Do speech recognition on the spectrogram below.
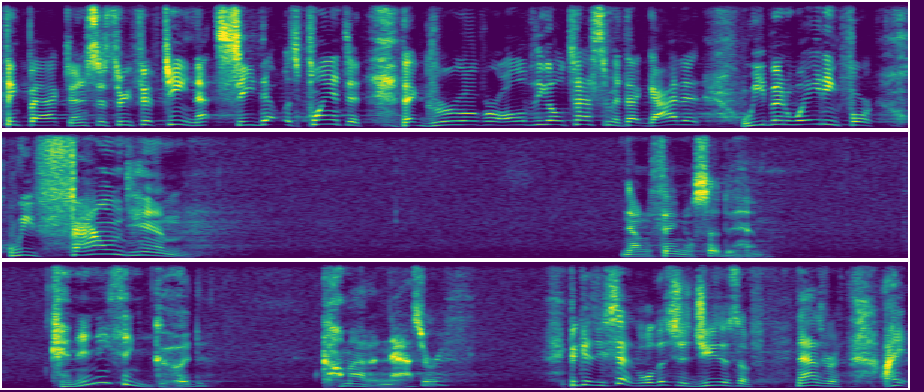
think back Genesis 3:15, that seed that was planted that grew over all of the Old Testament, that guy that we've been waiting for, we found him. Now Nathanael said to him, "Can anything good come out of Nazareth?" Because he said, Well, this is Jesus of Nazareth. I,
